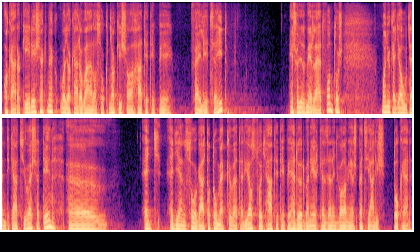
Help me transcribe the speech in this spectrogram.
akár a kéréseknek, vagy akár a válaszoknak is a HTTP fejléceit. És hogy ez miért lehet fontos? Mondjuk egy autentikáció esetén egy, egy ilyen szolgáltató megköveteli azt, hogy HTTP headerben érkezzen egy valamilyen speciális token.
